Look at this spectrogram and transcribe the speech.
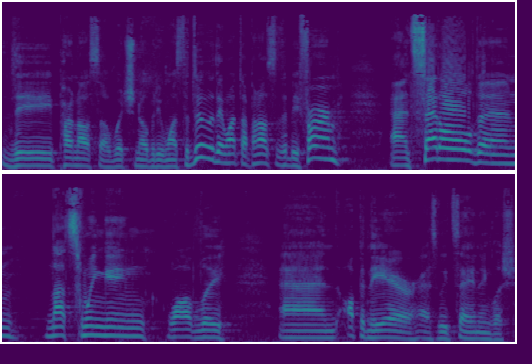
the parnasa, which nobody wants to do. They want the parnasa to be firm and settled and not swinging wildly and up in the air, as we'd say in English.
